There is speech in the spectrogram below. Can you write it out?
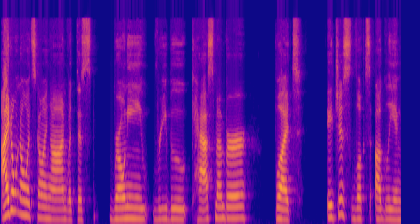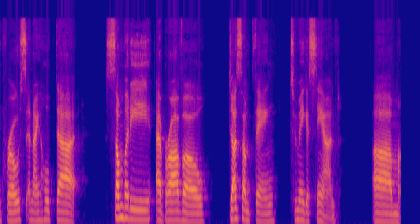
I don't know what's going on with this RHONY reboot cast member, but it just looks ugly and gross. And I hope that somebody at Bravo does something to make a stand. Um,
